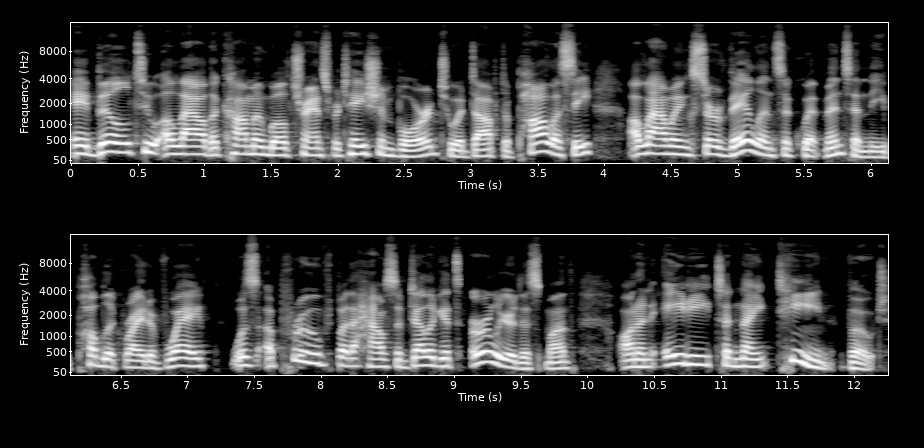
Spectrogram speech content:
a bill to allow the Commonwealth Transportation Board to adopt a policy allowing surveillance equipment in the public right of way was approved by the House of Delegates earlier this month on an 80 to 19 vote.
